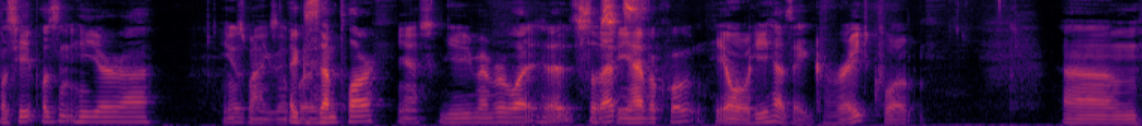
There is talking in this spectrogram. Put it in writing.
Was he wasn't he your uh, He was my exemplar. exemplar? yes. Do you remember what? Uh, so Does that's he have a quote? oh he has a great quote. Um,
